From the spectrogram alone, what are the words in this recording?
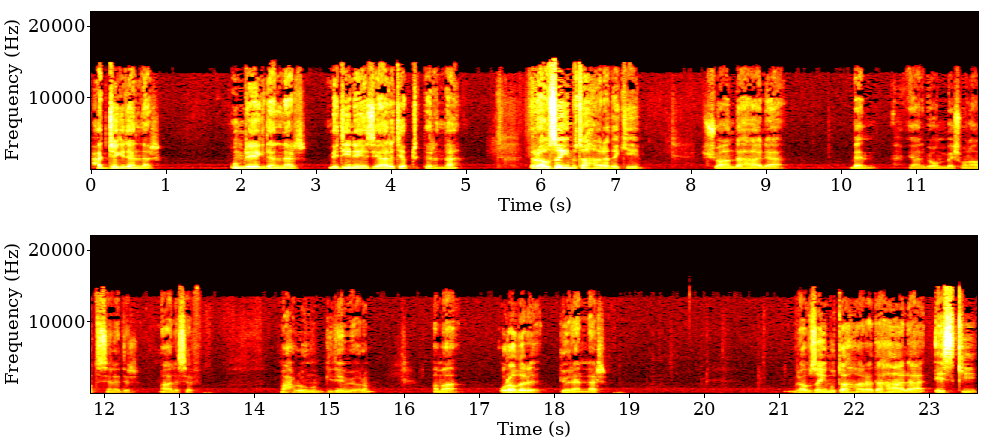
hacca gidenler, umreye gidenler, Medine'ye ziyaret yaptıklarında, Ravza-i Mutahhara'daki şu anda hala ben yani bir 15-16 senedir maalesef mahrumum, gidemiyorum. Ama oraları görenler, Ravza-i Mutahhara'da hala eski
